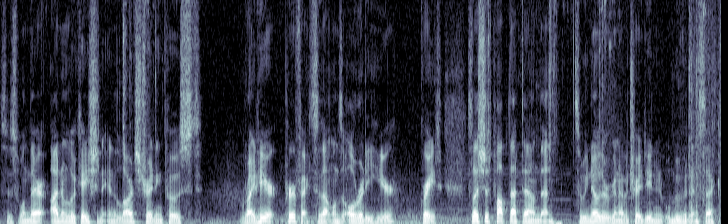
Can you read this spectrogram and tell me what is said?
So there's one there, item location in a large trading post right here. Perfect, so that one's already here. Great. So let's just pop that down then. So we know that we're going to have a trade union. We'll move it in a sec.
